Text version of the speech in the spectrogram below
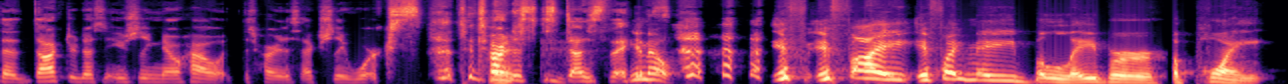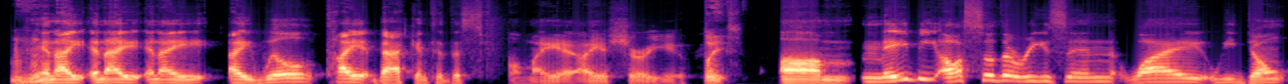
the doctor doesn't usually know how the TARDIS actually works. the TARDIS Right. just does things. you know if if i if i may belabor a point Mhm. and i and i and i i will tie it back into this film i i assure you please um maybe also the reason why we don't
